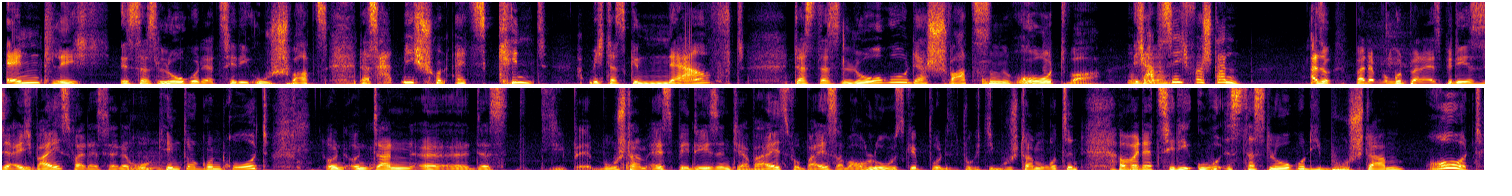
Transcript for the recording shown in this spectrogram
endlich ist das Logo der CDU schwarz. Das hat mich schon als Kind, hat mich das genervt, dass das Logo der Schwarzen rot war. Ich mhm. habe es nicht verstanden. Also, bei der, gut, bei der SPD ist es ja eigentlich weiß, weil da ist ja der mhm. Hintergrund rot. Und, und dann, äh, das, die Buchstaben SPD sind ja weiß, wobei es aber auch Logos gibt, wo wirklich die Buchstaben rot sind. Aber bei der CDU ist das Logo die Buchstaben rot.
